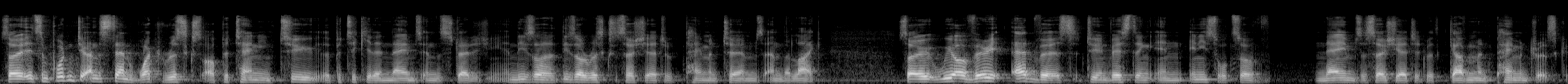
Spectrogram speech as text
So, it's important to understand what risks are pertaining to the particular names in the strategy, and these are, these are risks associated with payment terms and the like. So, we are very adverse to investing in any sorts of names associated with government payment risk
